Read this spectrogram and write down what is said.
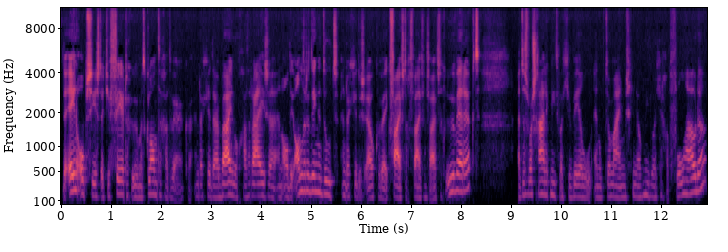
De ene optie is dat je 40 uur met klanten gaat werken en dat je daarbij nog gaat reizen en al die andere dingen doet en dat je dus elke week 50, 55 uur werkt. Het is waarschijnlijk niet wat je wil en op termijn misschien ook niet wat je gaat volhouden.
